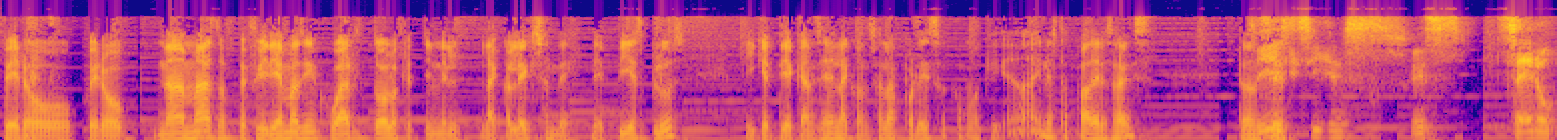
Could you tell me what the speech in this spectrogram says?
pero, pero nada más, ¿no? preferiría más bien jugar todo lo que tiene la collection de, de PS Plus y que te cancelen la consola por eso, como que, ay, no está padre, ¿sabes? Entonces, sí, sí, sí, es, es cero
